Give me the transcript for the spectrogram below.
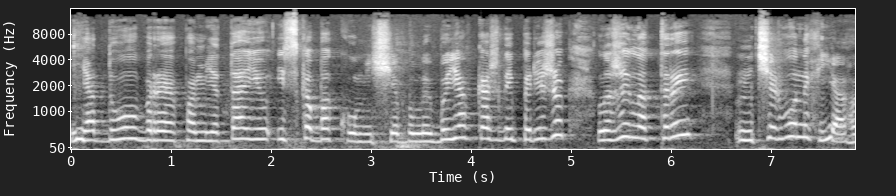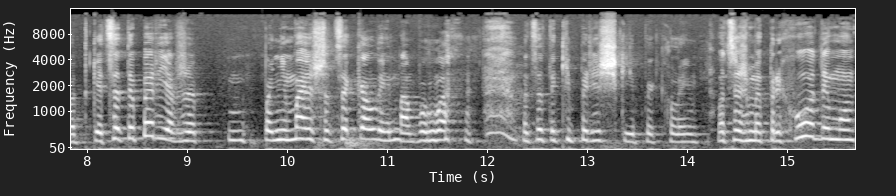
я добре пам'ятаю, і з кабаком ще були, бо я в кожний пиріжок ложила три червоних ягодки. Це тепер я вже Понімаю, що це калина була. Оце такі пиріжки пекли. Оце ж ми приходимо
